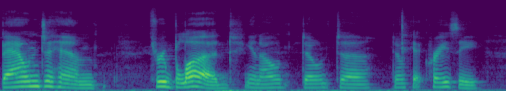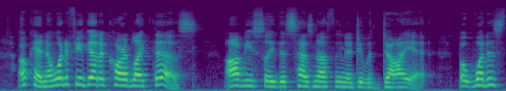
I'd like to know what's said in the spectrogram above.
bound to him through blood. You know, don't uh, don't get crazy. Okay, now what if you get a card like this? Obviously, this has nothing to do with diet, but what is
